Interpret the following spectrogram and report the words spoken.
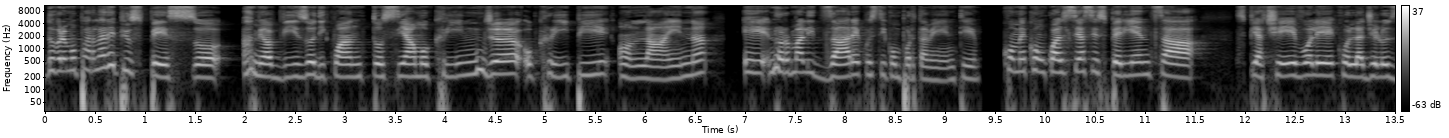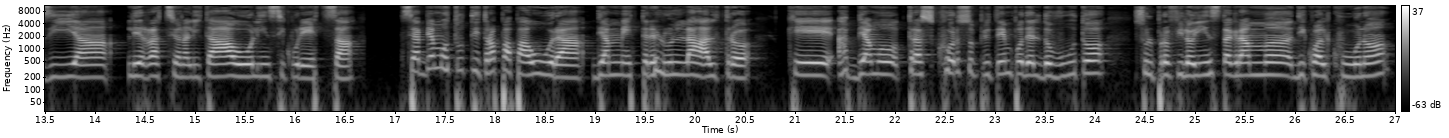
Dovremmo parlare più spesso, a mio avviso, di quanto siamo cringe o creepy online e normalizzare questi comportamenti. Come con qualsiasi esperienza spiacevole, con la gelosia, l'irrazionalità o l'insicurezza. Se abbiamo tutti troppa paura di ammettere l'un l'altro che abbiamo trascorso più tempo del dovuto sul profilo Instagram di qualcuno,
